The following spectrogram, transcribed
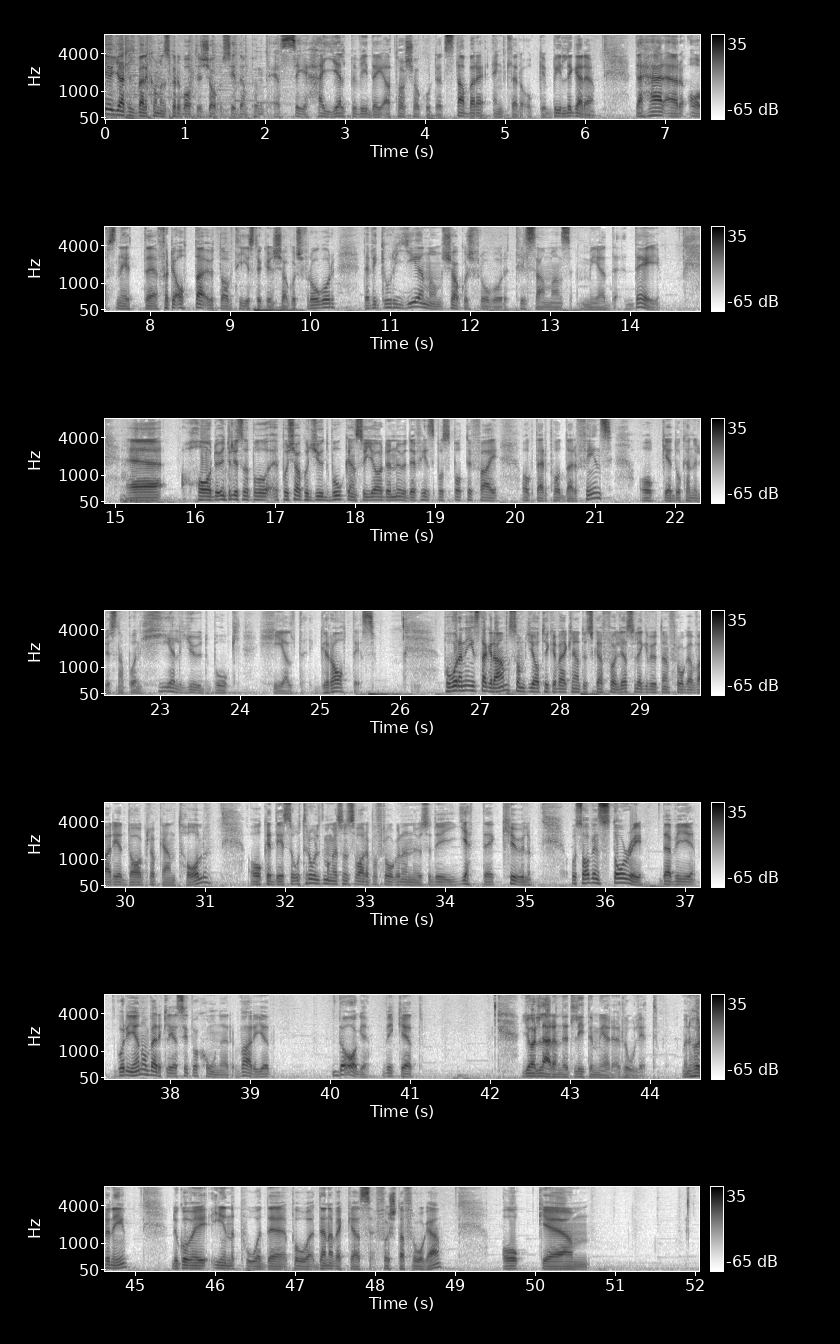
Hej och hjärtligt välkommen ska du vara till körkortssidan.se. Här hjälper vi dig att ta körkortet snabbare, enklare och billigare. Det här är avsnitt eh, 48 utav 10 stycken körkortsfrågor där vi går igenom körkortsfrågor tillsammans med dig. Eh, har du inte lyssnat på, på körkortsljudboken så gör det nu. Det finns på Spotify och där poddar finns. Och eh, då kan du lyssna på en hel ljudbok helt gratis. På vår Instagram, som jag tycker verkligen att du ska följa, så lägger vi ut en fråga varje dag klockan 12. Och det är så otroligt många som svarar på frågorna nu, så det är jättekul. Och så har vi en story där vi går igenom verkliga situationer varje dag, vilket gör lärandet lite mer roligt. Men hörde ni, nu går vi in på, det, på denna veckas första fråga. Och, ehm,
